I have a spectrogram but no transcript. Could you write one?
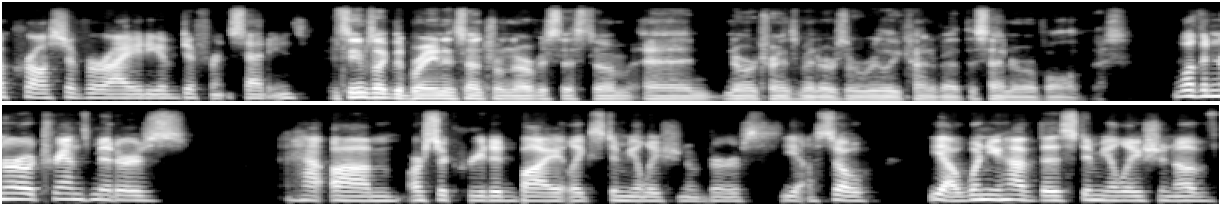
across a variety of different settings. It seems like the brain and central nervous system and neurotransmitters are really kind of at the center of all of this well the neurotransmitters ha- um, are secreted by like stimulation of nerves. Yeah so yeah when you have the stimulation of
